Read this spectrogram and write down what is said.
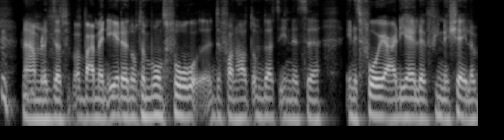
Namelijk dat waar men eerder nog de mond vol eh, ervan had, omdat in het, eh, in het voorjaar die hele financiële,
